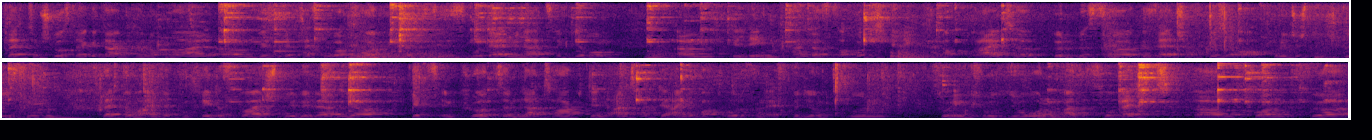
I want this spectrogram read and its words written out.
Vielleicht zum Schluss der Gedanke nochmal. Ähm, wir sind der festen Überzeugung, dass dieses Modell Minderheitsregierung ähm, gelingen kann, dass es auch wirklich gelingen kann, auch breite Bündnisse gesellschaftlich, aber auch politisch zu schließen. Vielleicht nochmal ein sehr konkretes Beispiel. Wir werden ja jetzt in Kürze im Landtag den Antrag, der eingebracht wurde von SPD und Grünen, zur Inklusion, also zu Recht ähm, von, für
